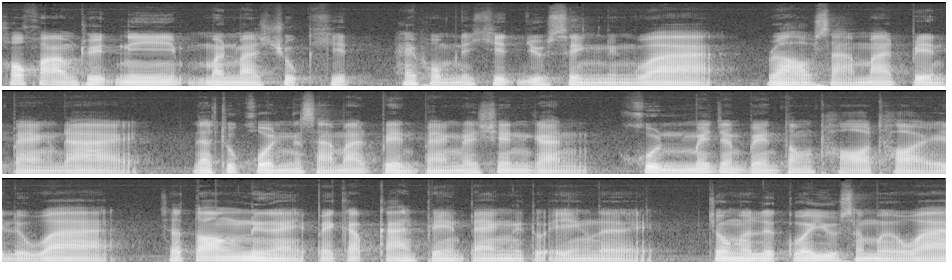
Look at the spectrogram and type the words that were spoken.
ข้อความทวิตนี้มันมาฉุกคิด ให้ผมได้คิดอยู่สิ่งหนึ่งว่า เราสามารถเปลี่ยนแปลงได้ และทุกคนก็สามารถเปลี่ยนแปลงได้เช่นกัน คุณไม่จำเป็นต้องท้อถอยหรือว่าจะต้องเหนื่อยไปกับการเปลี่ยนแปลงในตัวเองเลย จงระลึกไว้อยู่เสมอว่า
